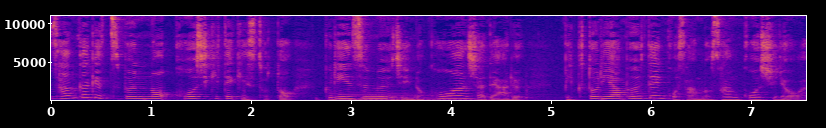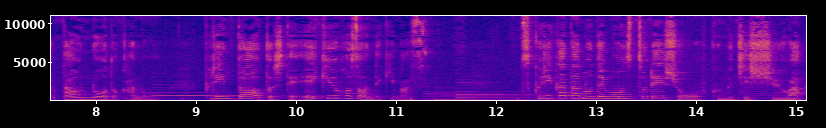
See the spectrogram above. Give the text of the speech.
3ヶ月分の公式テキストとグリーンスムージーの考案者であるビクトリア・ブーテンコさんの参考資料はダウンロード可能。プリントアウトして永久保存できます。作り方のデモンストレーションを含む実習は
